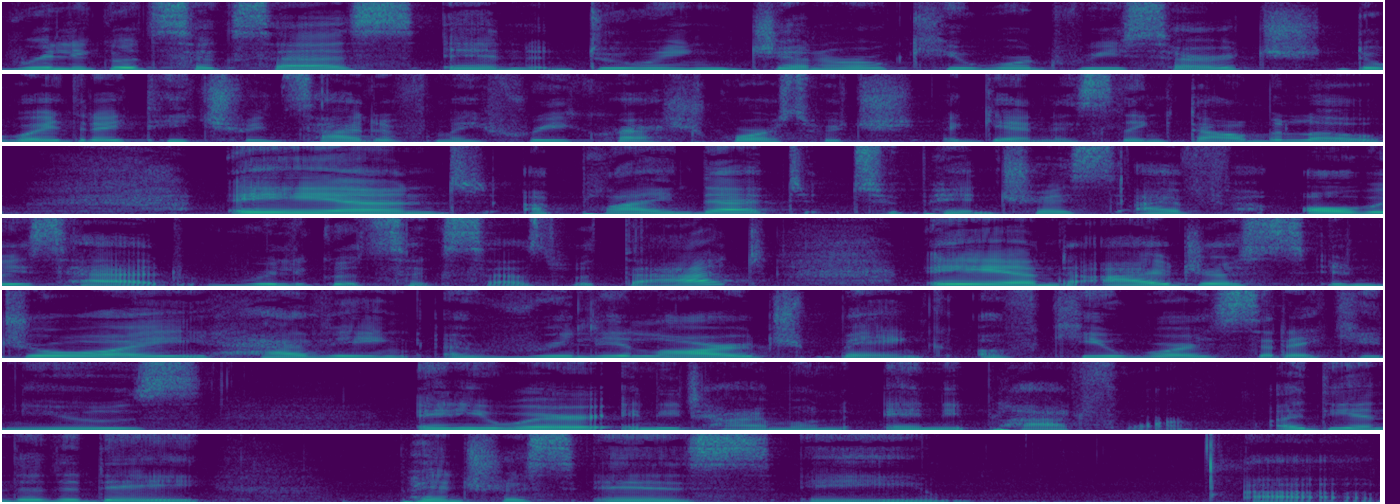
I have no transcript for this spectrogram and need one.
really good success in doing general keyword research the way that I teach you inside of my free crash course, which again is linked down below, and applying that to Pinterest. I've always had really good success with that, and I just enjoy having a really large bank of keywords that I can use anywhere, anytime on any platform. At the end of the day, Pinterest is a uh,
